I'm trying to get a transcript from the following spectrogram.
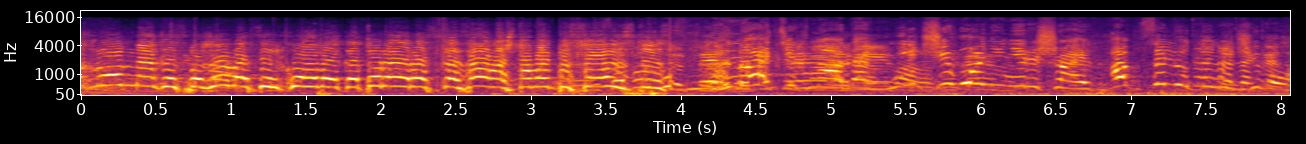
огромное госпоже Васильковой, которая рассказала, что мы бессовестные. Гнать их надо, ничего они не решают, абсолютно ничего.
